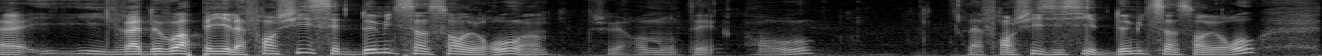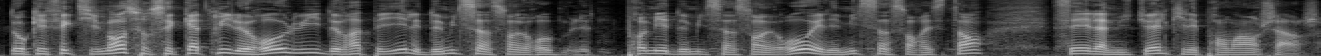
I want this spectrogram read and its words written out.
euh, il va devoir payer la franchise, c'est 2500 euros. Hein. Je vais remonter en haut. La franchise ici est de 2500 euros. Donc effectivement, sur ces 4000 euros, lui, il devra payer les 2500 euros, les premiers 2500 euros et les 1500 restants, c'est la mutuelle qui les prendra en charge.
